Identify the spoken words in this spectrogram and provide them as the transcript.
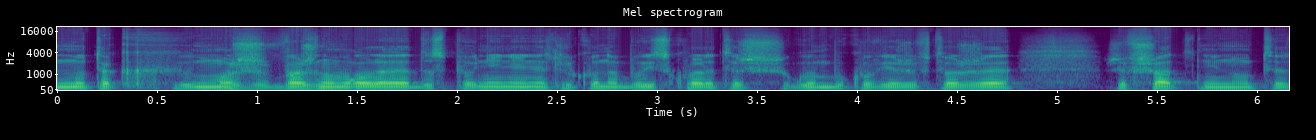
no tak masz ważną rolę do spełnienia nie tylko na boisku, ale też głęboko wierzy w to, że, że w szatni no te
